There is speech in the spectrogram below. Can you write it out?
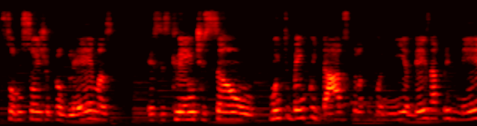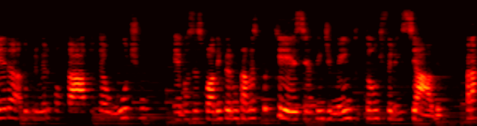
soluções de problemas. Esses clientes são muito bem cuidados pela companhia, desde a primeira, do primeiro contato até o último. E vocês podem perguntar, mas por que esse atendimento tão diferenciado? Para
